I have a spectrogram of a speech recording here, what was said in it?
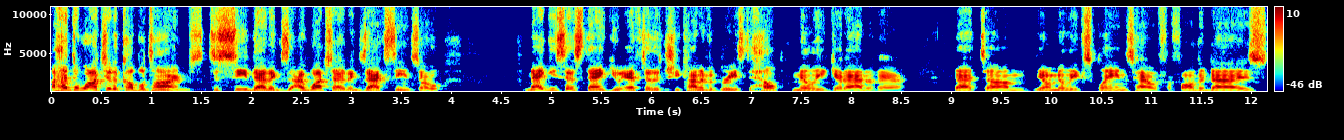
I had to watch it a couple times to see that. Ex- I watched that exact scene. So Maggie says thank you after that. She kind of agrees to help Millie get out of there. That um, you know, Millie explains how if her father dies,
